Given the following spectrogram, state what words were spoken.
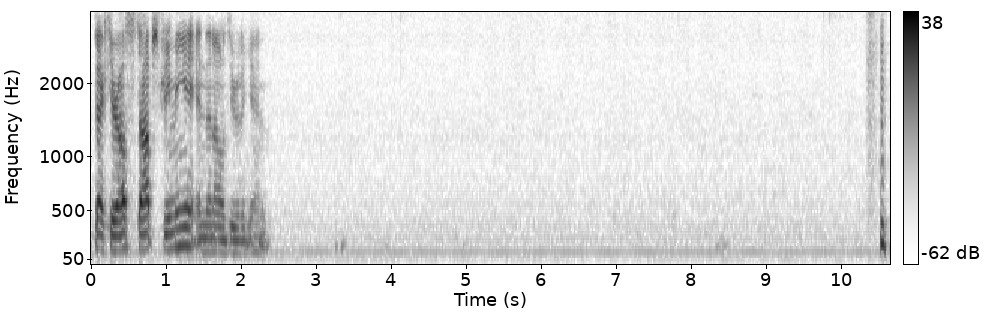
In fact, here I'll stop streaming it and then I'll do it again.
